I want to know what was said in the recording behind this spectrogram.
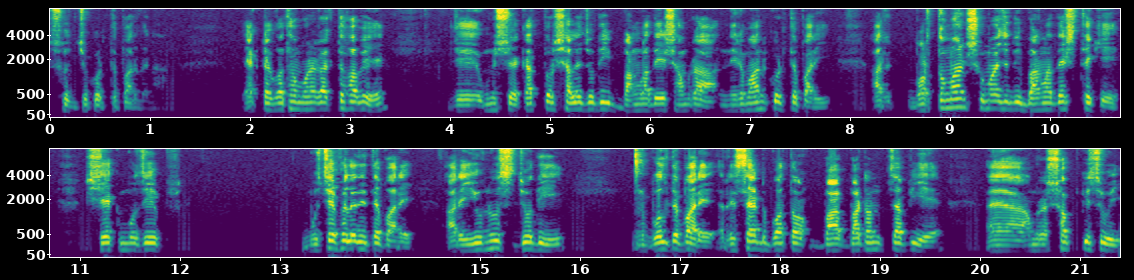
সহ্য করতে পারবে না। একটা কথা মনে রাখতে হবে যে উনিশশো একাত্তর সালে যদি বাংলাদেশ আমরা নির্মাণ করতে পারি আর বর্তমান সময় যদি বাংলাদেশ থেকে শেখ মুজিব মুছে ফেলে দিতে পারে, আর ইউনুস যদি বলতে পারে, রিসেট বাটন চাপিয়ে আমরা সবকিছুই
